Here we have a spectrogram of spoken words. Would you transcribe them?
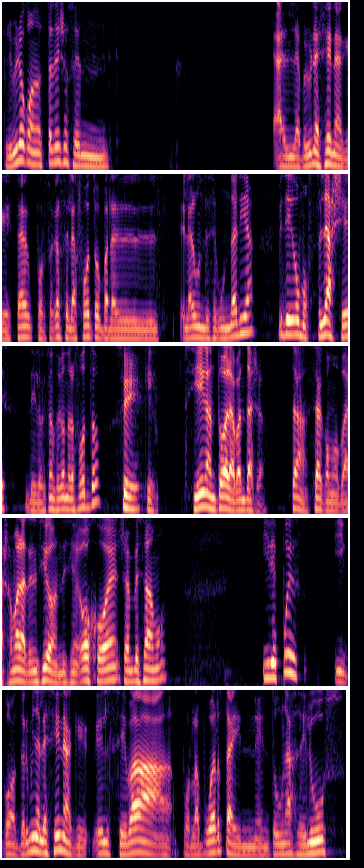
Primero cuando están ellos en... A la primera escena que está por sacarse la foto para el, el álbum de secundaria, viste que hay como flashes de lo que están sacando la foto Sí. que ciegan toda la pantalla. O sea, o sea, como para llamar la atención. Dicen, ojo, eh, ya empezamos. Y después, y cuando termina la escena, que él se va por la puerta en, en todo un haz de luz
